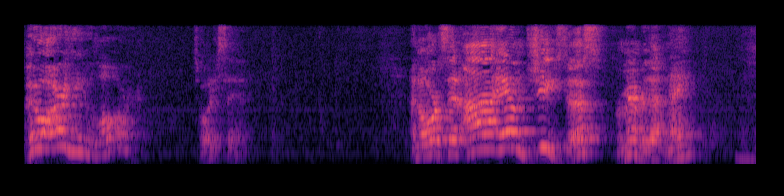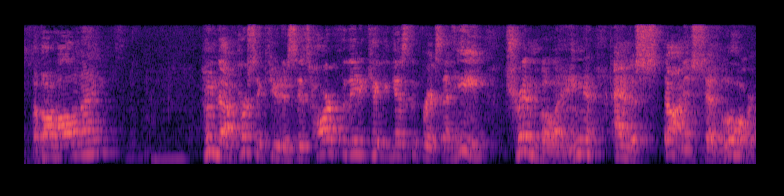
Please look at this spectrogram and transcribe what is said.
Who are you, Lord? That's what he said. And the Lord said, I am Jesus. Remember that name. Above all names. Whom thou persecutest, it's hard for thee to kick against the pricks. And he, trembling and astonished, said, Lord,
